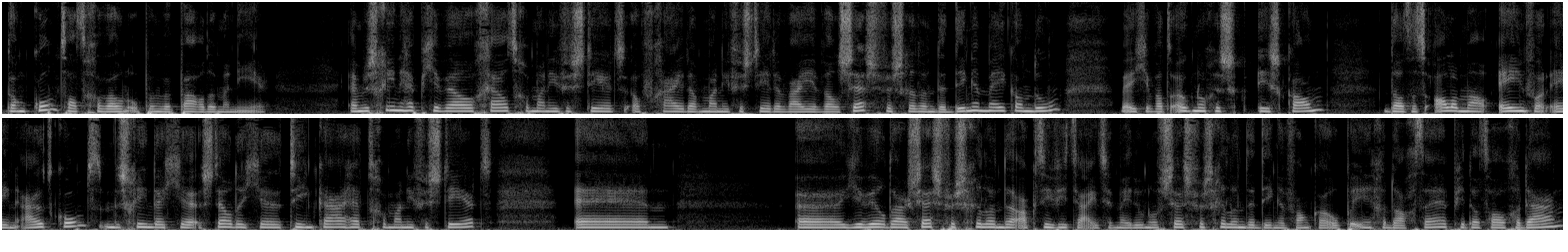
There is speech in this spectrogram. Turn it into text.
dan komt dat gewoon op een bepaalde manier. En misschien heb je wel geld gemanifesteerd of ga je dat manifesteren waar je wel zes verschillende dingen mee kan doen. Weet je wat ook nog eens is kan? Dat het allemaal één voor één uitkomt. Misschien dat je, stel dat je 10k hebt gemanifesteerd en uh, je wil daar zes verschillende activiteiten mee doen of zes verschillende dingen van kopen in gedachten. Heb je dat al gedaan?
